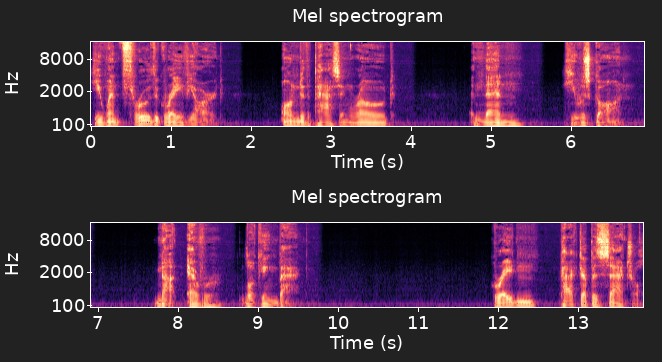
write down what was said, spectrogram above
He went through the graveyard, onto the passing road, and then he was gone, not ever looking back. Graydon packed up his satchel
